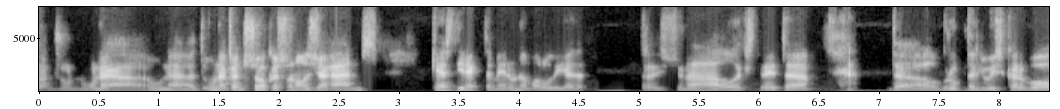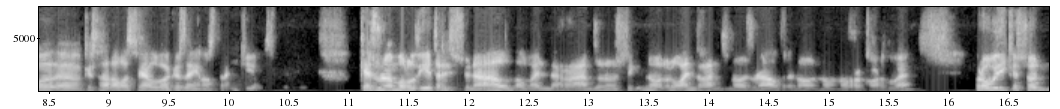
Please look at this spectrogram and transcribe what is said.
doncs, un, una, una, una cançó que són els gegants, que és directament una melodia tradicional extreta del grup de Lluís Carbó de Caçà de la Selva, que es deien Els Tranquils que és una melodia tradicional del Ball de Rams, o no, no, el Ball de Rams no és una altra, no, no, no recordo, eh? però vull dir que són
